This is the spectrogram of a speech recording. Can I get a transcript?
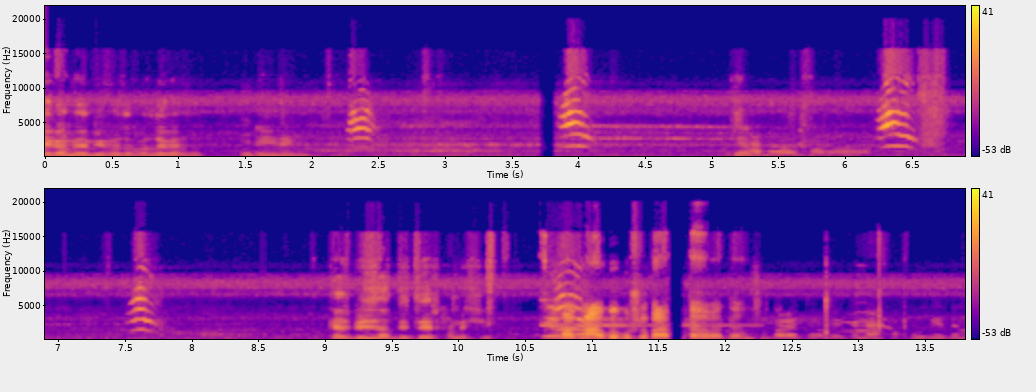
এখানে বিপদ পড়লে করবে এই দেখি গ্যাস বেশি দিতে ঠান্ডা শীত হোক না ওকে গোসল করাতে হবে তো কিছু করাইতে হবে এটা না কাপড় দিয়ে দেন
